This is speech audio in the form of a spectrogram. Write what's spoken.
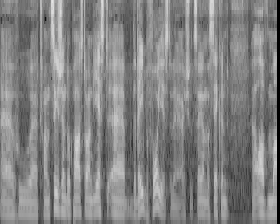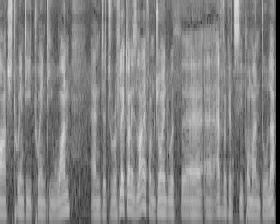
uh, who uh, transitioned or passed on yes, uh, the day before yesterday, I should say, on the 2nd of March 2021. And to reflect on his life, I'm joined with advocate Sipho Mantula,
